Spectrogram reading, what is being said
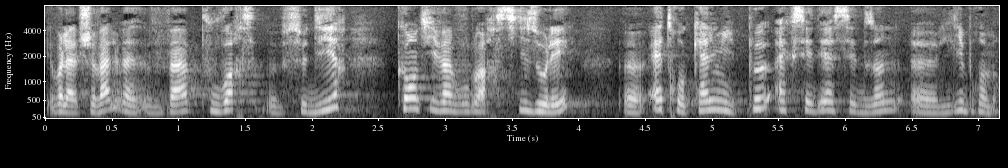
Et voilà, le cheval va, pouvoir se dire, quand il va vouloir s'isoler, euh, être au calme, il peut accéder à cette zone euh, librement.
